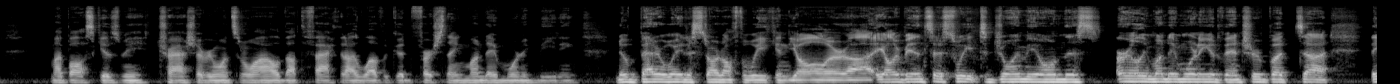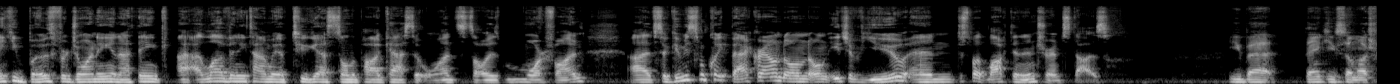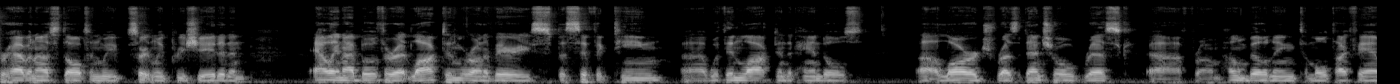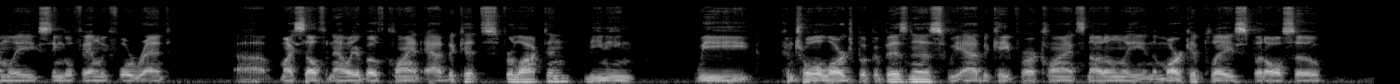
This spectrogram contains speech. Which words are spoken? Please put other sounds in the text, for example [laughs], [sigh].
my boss gives me trash every once in a while about the fact that I love a good first thing Monday morning meeting. No better way to start off the week, and y'all are uh, y'all are being so sweet to join me on this early Monday morning adventure. But uh, thank you both for joining. And I think I love anytime we have two guests on the podcast at once. It's always more fun. Uh, so give me some quick background on on each of you and just what Lockton Insurance does. You bet. Thank you so much for having us, Dalton. We certainly appreciate it. And Allie and I both are at Lockton. We're on a very specific team uh, within Lockton that handles uh, large residential risk uh, from home building to multifamily, single family for rent. Uh, myself and Allie are both client advocates for Lockton, meaning we control a large book of business. We advocate for our clients not only in the marketplace, but also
